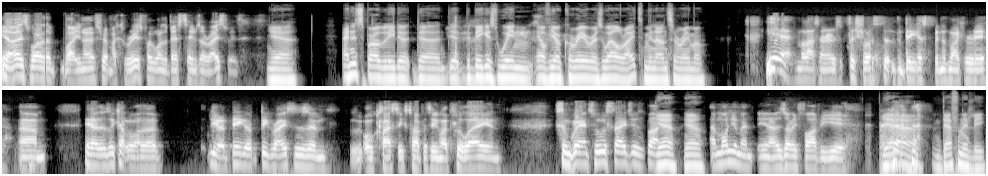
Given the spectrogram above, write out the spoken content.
you know, it's one of the well, you know, throughout my career, it's probably one of the best teams I raced with. Yeah. And it's probably the, the, the, the biggest win of your career as well, right? Milan San Remo. Yeah, Milan San Remo for sure. It's the, the biggest win of my career. Um, you know, there's a couple of other, you know, big big races and or classics type of thing like Poulet and some Grand Tour stages. But yeah, yeah, a monument, you know, there's only five a year. yeah, definitely.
